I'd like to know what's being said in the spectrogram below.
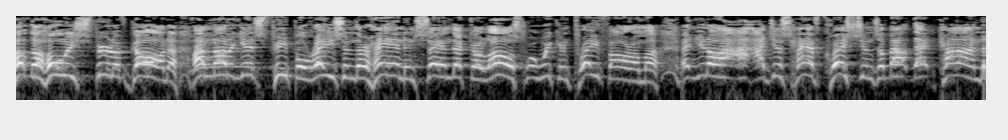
of the Holy Spirit of God? I'm not against people raising their hand and saying that they're lost where we can pray for them. And you know, I, I just have questions about that kind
